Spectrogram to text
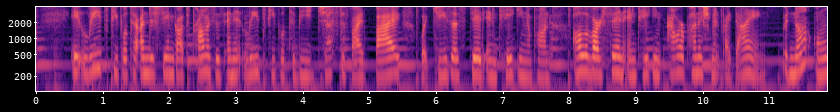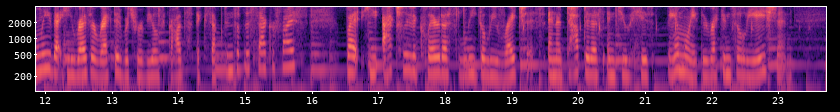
It leads people to understand God's promises and it leads people to be justified by what Jesus did in taking upon all of our sin and taking our punishment by dying. But not only that he resurrected, which reveals God's acceptance of this sacrifice, but he actually declared us legally righteous and adopted us into his family through reconciliation.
